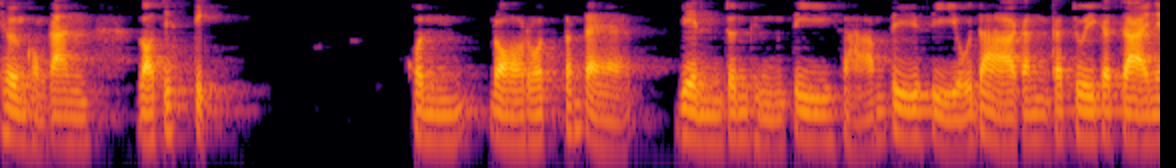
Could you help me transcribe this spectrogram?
เชิงของการโลจิสติก คนรอรถตั้งแต่เย็นจนถึงตีสามตีสี่โอ้ด่ากันกระจุยกระจายใน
